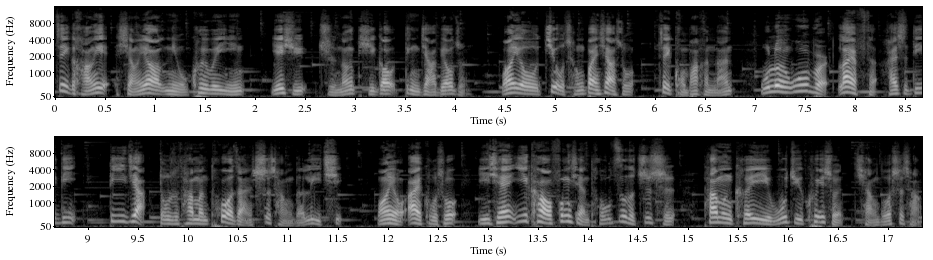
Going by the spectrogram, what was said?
这个行业想要扭亏为盈，也许只能提高定价标准。网友旧城半夏说：“这恐怕很难。无论 Uber、Lyft 还是滴滴，低价都是他们拓展市场的利器。”网友爱酷说：“以前依靠风险投资的支持。”他们可以无惧亏损抢夺市场，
